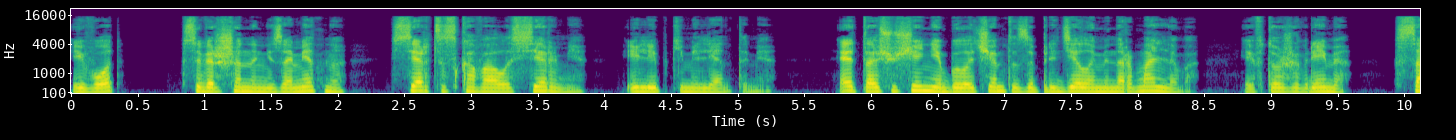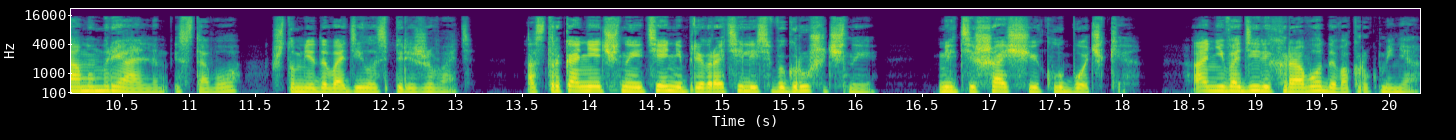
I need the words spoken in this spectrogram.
И вот, совершенно незаметно, сердце сковало серыми и липкими лентами. Это ощущение было чем-то за пределами нормального и в то же время самым реальным из того, что мне доводилось переживать. Остроконечные тени превратились в игрушечные, мельтешащие клубочки. Они водили хороводы вокруг меня,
